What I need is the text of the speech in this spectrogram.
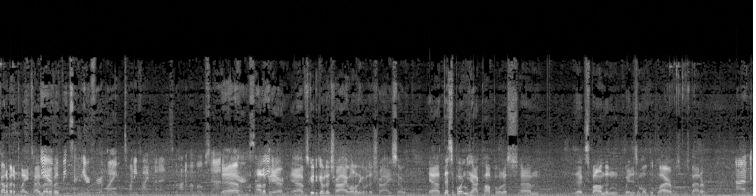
Got a bit of playtime out Yeah, of it. we've been sitting here for about 25 minutes. We had a mimosa and Yeah, a beer. so, had a beer. know. Yeah, it was good to give it a try. I wanted to give it a try. So, yeah, disappointing jackpot bonus. Um, the expanding wheels and multiplier was, was better. And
